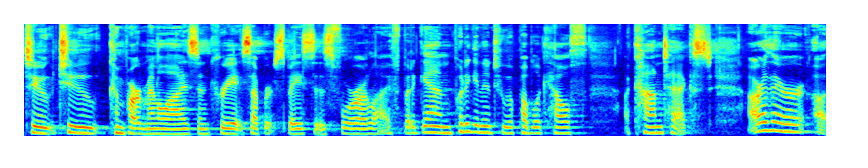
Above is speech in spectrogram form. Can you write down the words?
to, to compartmentalize and create separate spaces for our life. But again, putting it into a public health context, are there uh,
